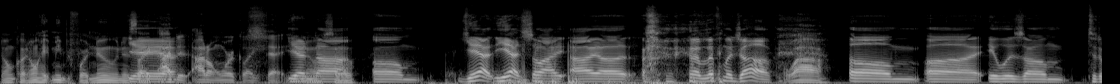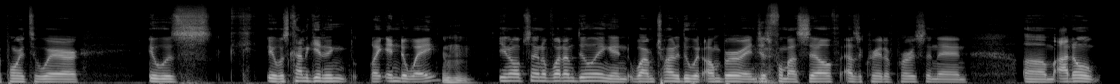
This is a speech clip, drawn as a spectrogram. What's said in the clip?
don't don't hit me before noon. It's yeah, like yeah. I, did, I don't work like that. Yeah, you know? nah. So, um, yeah, yeah. So I I uh, I left my job. Wow. Um, uh, it was um to the point to where it was it was kind of getting like in the way. Mm-hmm. You know what I'm saying of what I'm doing and what I'm trying to do with Umber and just Yeah. for myself as a creative person and um, I don't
